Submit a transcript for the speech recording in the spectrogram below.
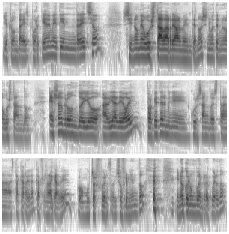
Y os preguntaréis, ¿por qué me metí en Derecho si no me gustaba realmente, ¿no? si no me terminó gustando? Eso me pregunto yo a día de hoy, ¿por qué terminé cursando esta, esta carrera, que al final acabé, con mucho esfuerzo y sufrimiento, y no con un buen recuerdo?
